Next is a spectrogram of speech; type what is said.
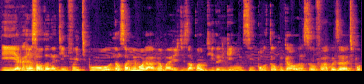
E a carreira solo da Nadine foi, tipo, não só imemorável, mas desaplaudida. Ninguém se importou com o que ela lançou. Foi uma coisa, tipo,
